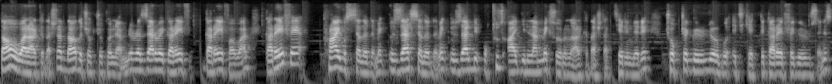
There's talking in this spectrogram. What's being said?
DAO var arkadaşlar. DAO da çok çok önemli. Rezerve Gareifa var. Gareife private seller demek, özel seller demek. Özel bir 30 ay dinlenmek zorunda arkadaşlar terimleri. Çokça görülüyor bu etikette Gareife görürseniz.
